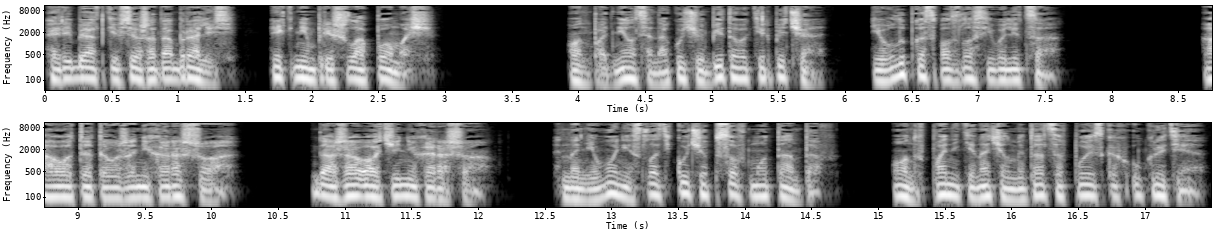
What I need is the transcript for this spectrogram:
Ребятки все же добрались, и к ним пришла помощь». Он поднялся на кучу битого кирпича, и улыбка сползла с его лица. «А вот это уже нехорошо. Даже очень нехорошо». На него неслась куча псов-мутантов. Он в панике начал метаться в поисках укрытия.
